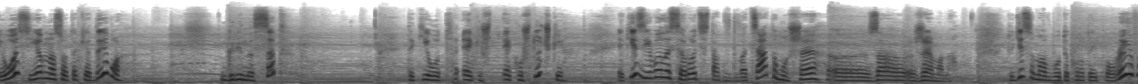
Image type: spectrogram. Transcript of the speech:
І ось є в нас отаке диво Green такі от еко-штучки, які з'явилися році так в 20-му ще е, за Жемана. Тоді це мав бути крутий прорив,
